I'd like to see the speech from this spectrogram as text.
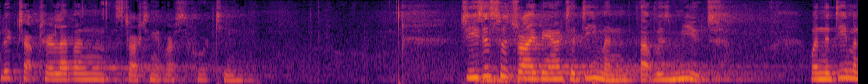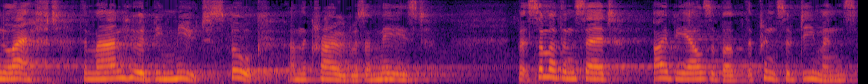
Luke chapter 11, starting at verse 14. Jesus was driving out a demon that was mute. When the demon left, the man who had been mute spoke, and the crowd was amazed. But some of them said, By Beelzebub, the prince of demons,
